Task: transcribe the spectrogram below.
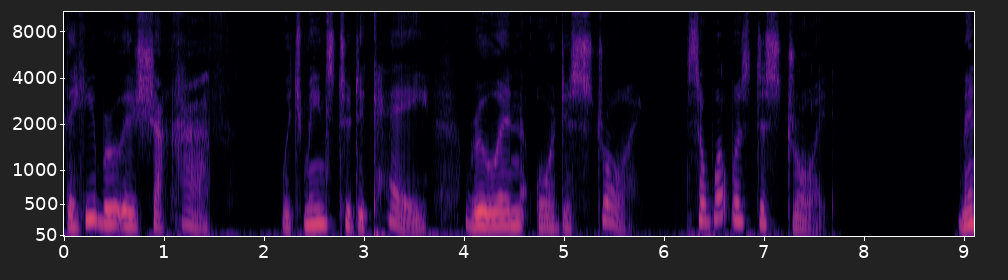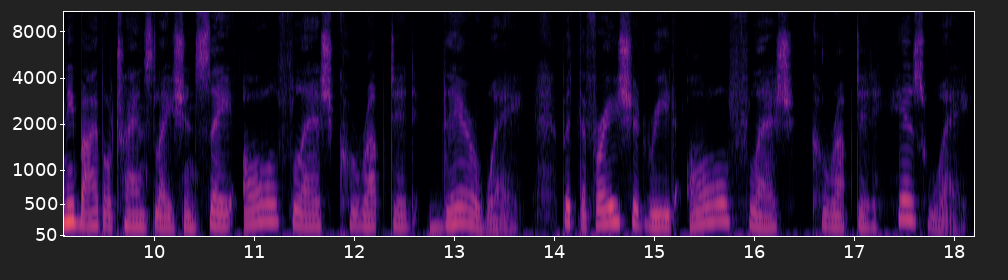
The Hebrew is shachath, which means to decay, ruin, or destroy. So, what was destroyed? Many Bible translations say all flesh corrupted their way, but the phrase should read all flesh corrupted his way,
